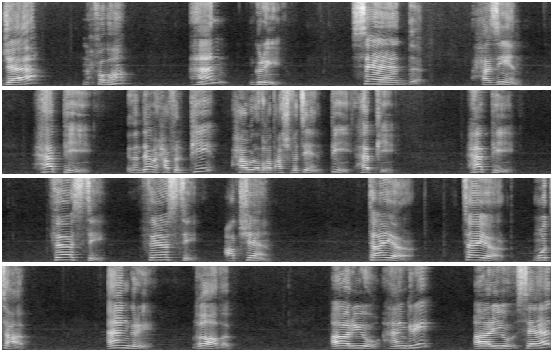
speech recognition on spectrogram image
جاء نحفظها. hungry sad حزين. happy. اذا دائما حرف البي حاول أضغط على الشفتين بي happy. happy thirsty thirsty عطشان tired tired متعب angry غاضب are you hungry are you sad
